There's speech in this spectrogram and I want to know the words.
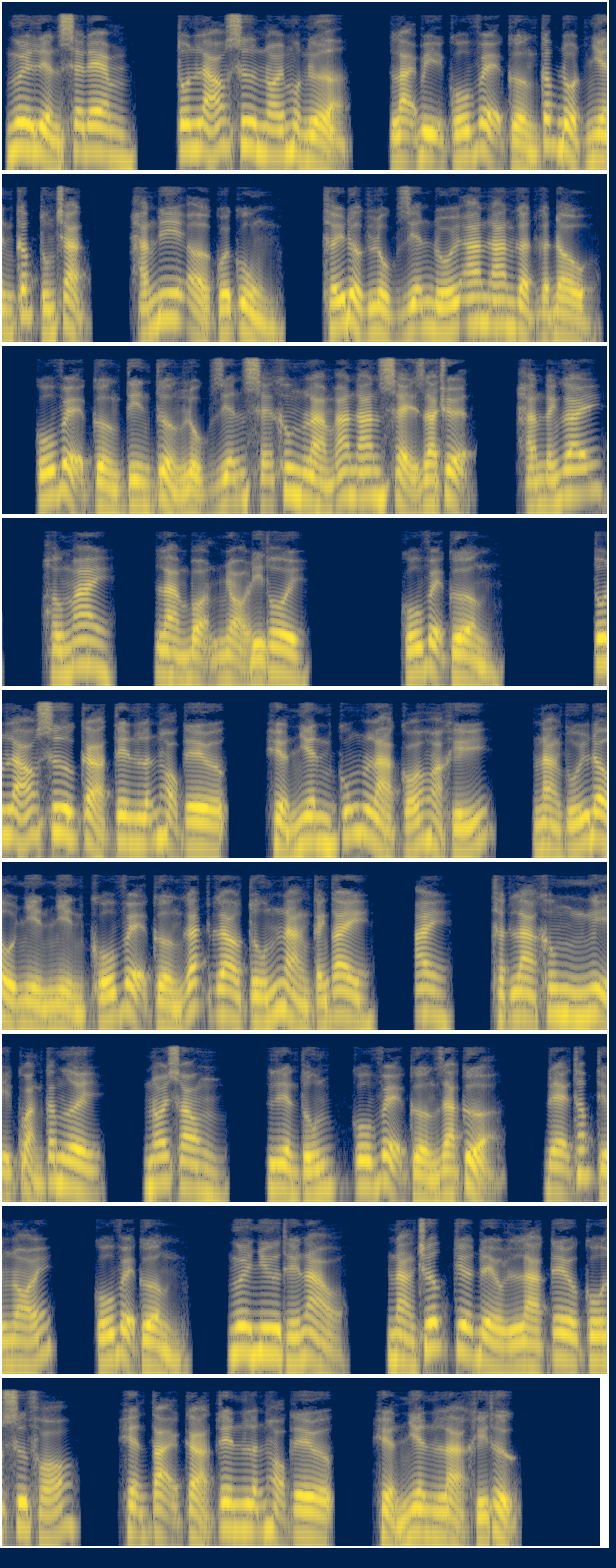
Ngươi liền sẽ đem, tôn lão sư nói một nửa, lại bị cố vệ cường cấp đột nhiên cấp túng chặt, hắn đi ở cuối cùng, thấy được lục diễn đối An An gật gật đầu, cố vệ cường tin tưởng lục diễn sẽ không làm An An xảy ra chuyện, hắn đánh gãy, hồng mai, làm bọn nhỏ đi thôi. Cố vệ cường, tôn lão sư cả tên lẫn họ kêu, hiển nhiên cũng là có hỏa khí, nàng túi đầu nhìn nhìn cố vệ cường gắt gao túm nàng cánh tay, ai, thật là không nghĩ quản các ngươi, nói xong, liền túm cố vệ cường ra cửa, đệ thấp tiếng nói, cố vệ cường, ngươi như thế nào, nàng trước kia đều là kêu cố sư phó, hiện tại cả tên lẫn họ kêu, hiển nhiên là khí thực.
